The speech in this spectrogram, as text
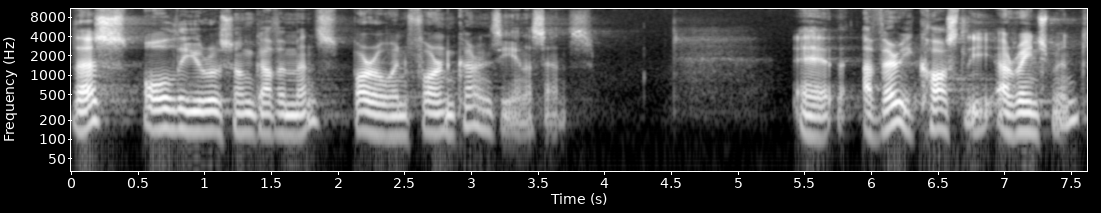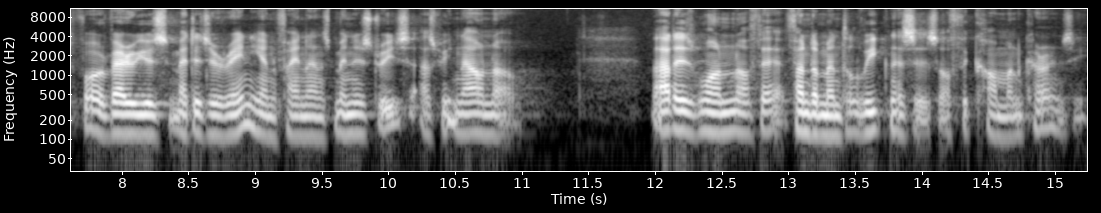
Thus, all the Eurozone governments borrow in foreign currency in a sense uh, a very costly arrangement for various Mediterranean finance ministries, as we now know. That is one of the fundamental weaknesses of the common currency.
